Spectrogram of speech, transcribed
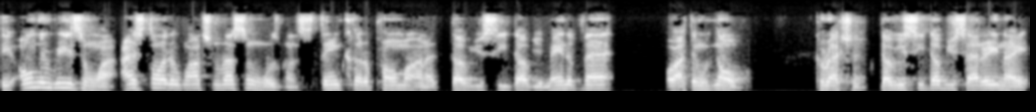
The only reason why I started watching wrestling was when Sting cut a promo on a WCW main event, or I think no, correction, WCW Saturday Night,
